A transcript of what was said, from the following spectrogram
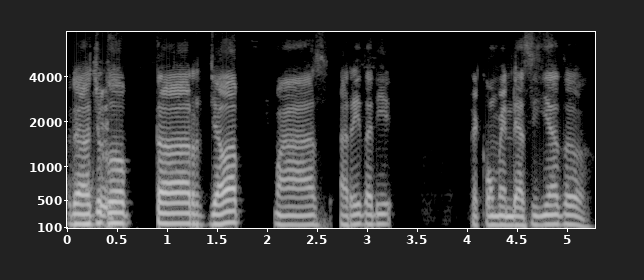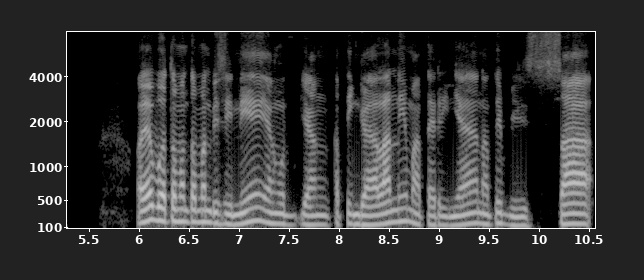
Sudah cukup terjawab Mas Ari tadi rekomendasinya tuh. Oh ya buat teman-teman di sini yang yang ketinggalan nih materinya nanti bisa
